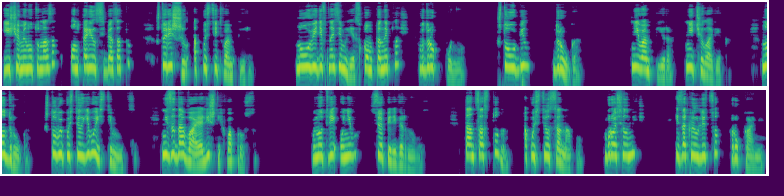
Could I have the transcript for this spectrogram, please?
Еще минуту назад он корил себя за то, что решил отпустить вампира. Но, увидев на земле скомканный плащ, вдруг понял, что убил друга. Ни вампира, ни человека, но друга, что выпустил его из темницы, не задавая лишних вопросов. Внутри у него все перевернулось. Тан стоном опустился на пол, бросил меч и закрыл лицо руками.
